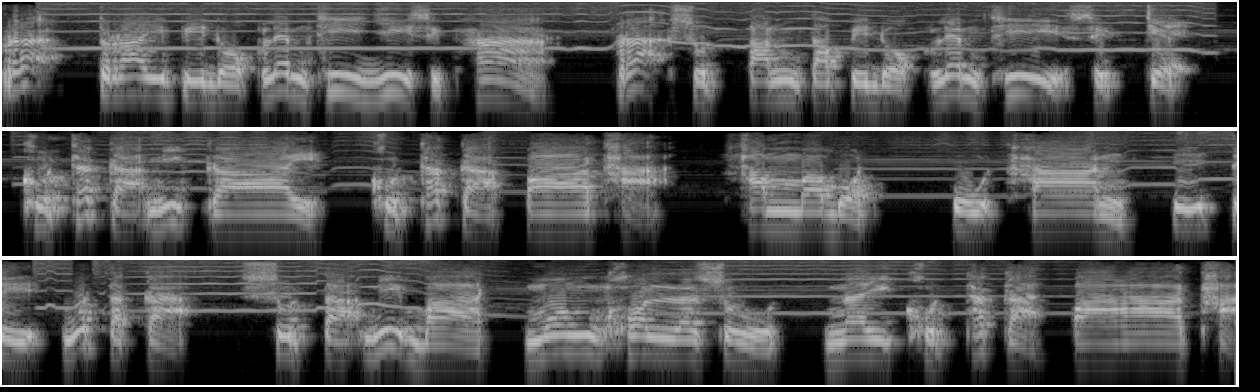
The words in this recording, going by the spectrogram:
พระไตรปิฎกเล่มที่ 25 พระสุตตันตปิฎกเล่มที่ 17 ขุททกะนิกาย ขุทกะปาถะธรรมบท อุทาน อิติวุตกะ สุตตนิบาตมงคลลสูตร ในขุทกะปาถะ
